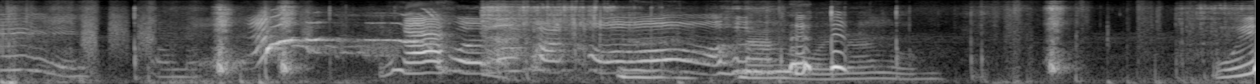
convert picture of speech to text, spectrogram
ยเอาเลย ไง เผลอลืมทาคอ หน้าลอยหน้าลอย อุ้ย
